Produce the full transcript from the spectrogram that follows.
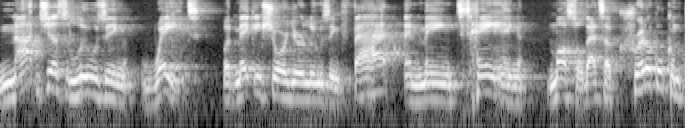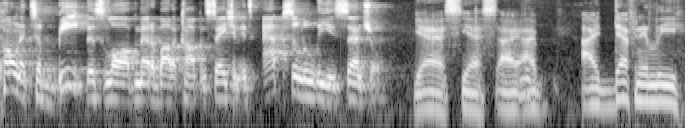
not just losing weight, but making sure you're losing fat and maintaining muscle. That's a critical component to beat this law of metabolic compensation. It's absolutely essential. Yes, yes. I, I, I definitely.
